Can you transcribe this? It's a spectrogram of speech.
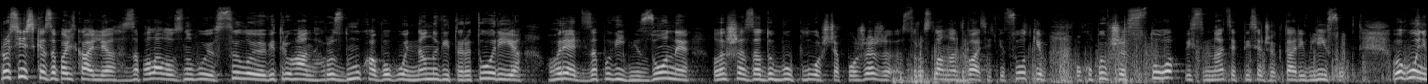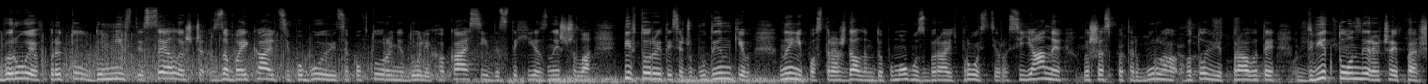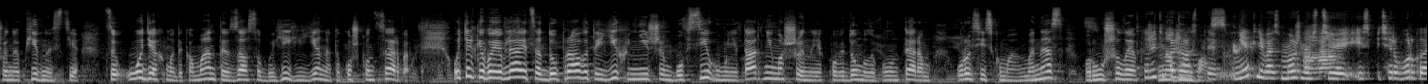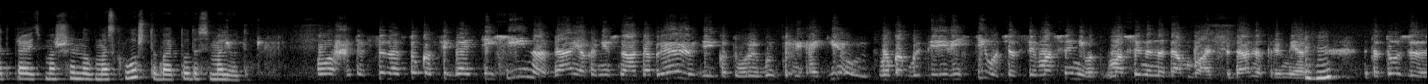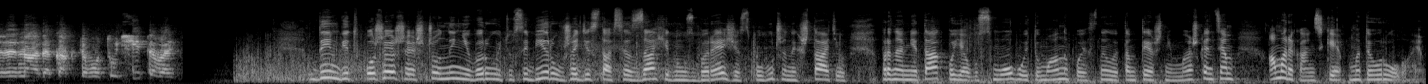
Російське Забайкалля запалало з новою силою. Вітрюган роздмухав вогонь на нові території. Горять заповідні зони. Лише за добу площа пожежі зросла на 20%, охопивши 118 тисяч гектарів лісу. Вогонь вирує впритул до міст і селищ. Забайкальці побоюються повторення долі Хакасії, де стихія знищила півтори тисяч будинків. Нині постраждалим допомогу збирають прості росіяни. Лише з Петербурга готові відправити дві тонни речей першої необхідності. Це одяг, медикаменти, засоби гігієни, також консерви. От тільки виявляється, доправити їх нічим, бо всі гуманітарні машини, як повідомили волонтерам у російському МНС, рушили Скажите, на Донбас. пожалуйста, нет ли возможности из Петербурга отправить машину в Москву, чтобы оттуда самолет? Ох, это все настолько всегда стихийно, да, я, конечно, одобряю людей, которые быстро реагируют, но как бы перевести вот сейчас все машины, вот машины на Донбассе, да, например, это тоже же надо как-то вот учитывать. Дим від пожежі, що нині вирують у Сибіру, вже дістався з західного узбережжя Сполучених Штатів. Принаймні так появу смогу і туману пояснили тамтешнім мешканцям американські метеорологи.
